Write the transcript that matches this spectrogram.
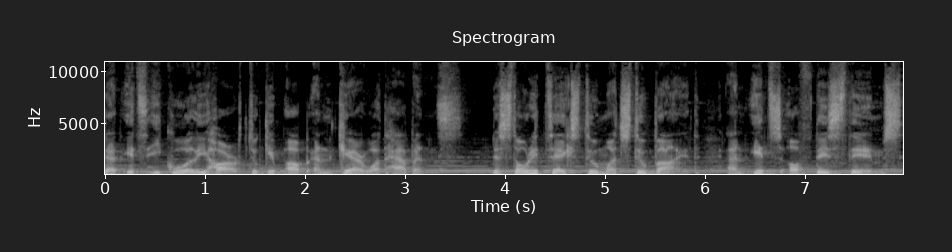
that it's equally hard to keep up and care what happens. The story takes too much to bite, and each of these themes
